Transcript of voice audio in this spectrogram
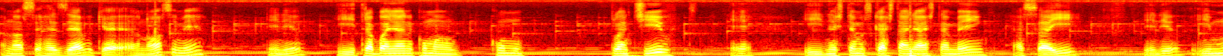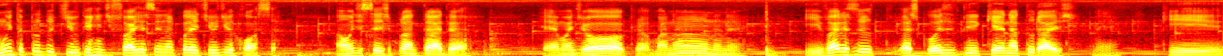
a nossa reserva, que é a nossa mesmo, entendeu? E trabalhando como, como plantio, é, e nós temos castanhais também, açaí, entendeu? E muito produtivo que a gente faz assim na coletiva de roça, aonde seja plantada é, mandioca, banana, né? E várias as coisas de, que é naturais, né? Que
